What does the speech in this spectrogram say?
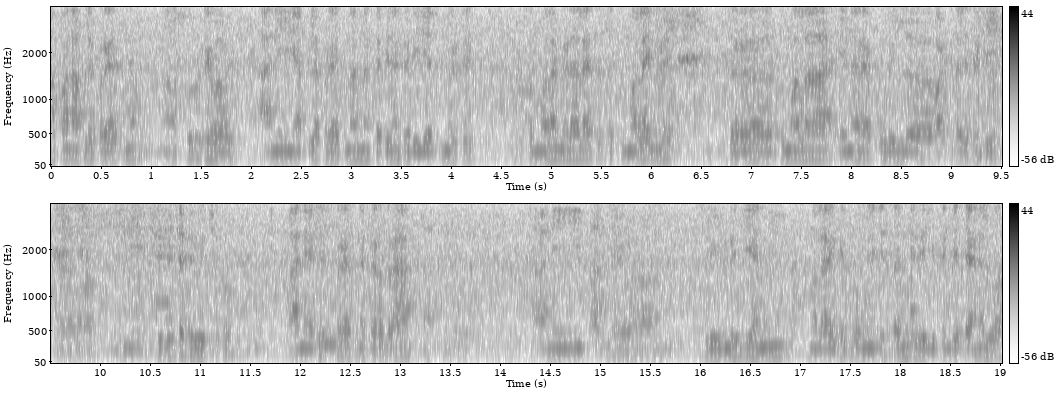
आपण आपले प्रयत्न सुरू ठेवावे आणि आपल्या प्रयत्नांना कधी ना कधी यश मिळते. जसं मला मिळालं आहे तसं तुम्हालाही मिळेल. तर तुम्हाला येणाऱ्या पुढील वाटचालीसाठी मी शुभेच्छा देऊ इच्छितो आणि असेच प्रयत्न करत राहा. आणि श्री इंग्रजी यांनी मला इथे बोलण्याची संधी दिली त्यांच्या चॅनलवर.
